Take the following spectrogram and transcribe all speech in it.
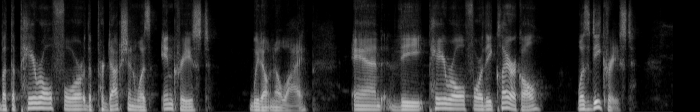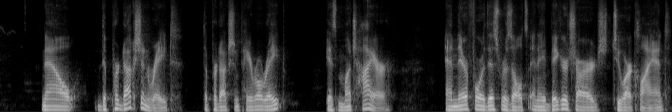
but the payroll for the production was increased we don't know why and the payroll for the clerical was decreased now the production rate the production payroll rate is much higher. And therefore, this results in a bigger charge to our client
